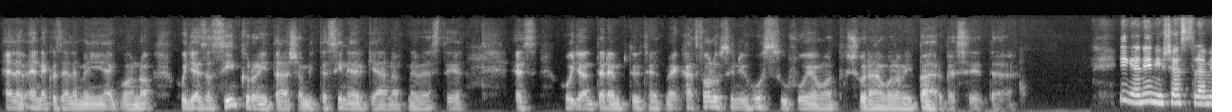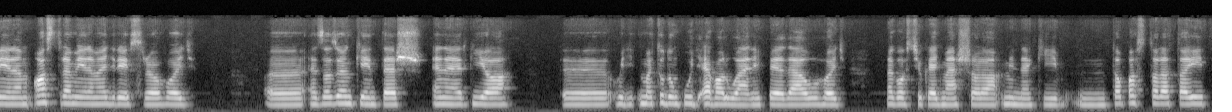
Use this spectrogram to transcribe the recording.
ennek az elemei megvannak, hogy ez a szinkronitás, amit te szinergiának neveztél, ez hogyan teremtődhet meg? Hát valószínű hosszú folyamat során valami párbeszéddel. Igen, én is ezt remélem. Azt remélem egyrésztről, hogy ez az önkéntes energia, hogy majd tudunk úgy evaluálni például, hogy megosztjuk egymással a mindenki mm, tapasztalatait,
